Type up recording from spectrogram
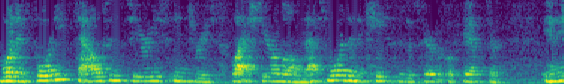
More than 40,000 serious injuries last year alone. That's more than the cases of cervical cancer in,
